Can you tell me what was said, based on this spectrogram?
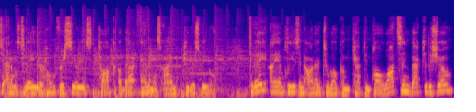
to Animals Today, your home for serious talk about animals. I'm Peter Spiegel. Today, I am pleased and honored to welcome Captain Paul Watson back to the show.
